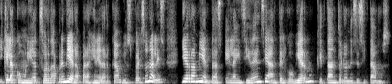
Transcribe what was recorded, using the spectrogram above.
y que la comunidad sorda aprendiera para generar cambios personales y herramientas en la incidencia ante el gobierno que tanto lo necesitamos.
